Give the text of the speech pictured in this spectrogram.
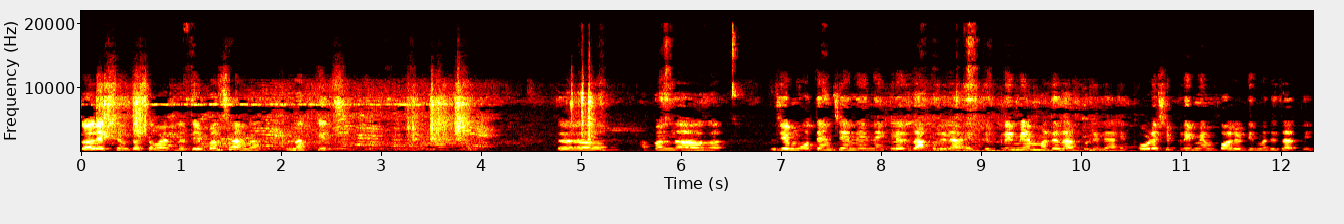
कलेक्शन कसं वाटलं ते पण सांगा नक्कीच. तर आपण जे मोत्यांचे नेकलेस दाखवलेले आहेत ते प्रीमियममध्ये दाखवलेले आहेत. थोडेसे प्रीमियम क्वालिटीमध्ये जाते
